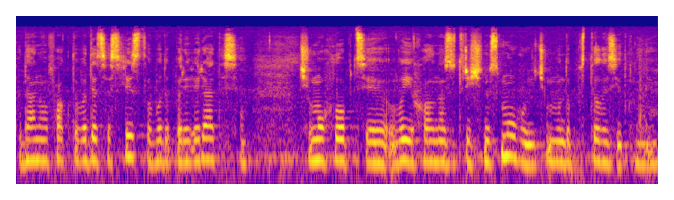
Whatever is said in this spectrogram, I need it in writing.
По даному факту ведеться слідство, буде перевірятися, чому хлопці виїхали на зустрічну смугу і чому допустили зіткнення.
